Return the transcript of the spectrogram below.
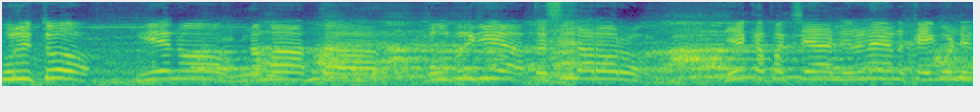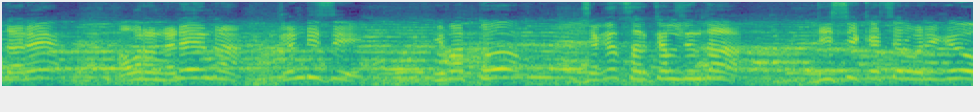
ಕುರಿತು ಏನು ನಮ್ಮ ತ ಕಲಬುರಗಿಯ ತಹಸೀಲ್ದಾರ್ ಅವರು ಏಕಪಕ್ಷೀಯ ನಿರ್ಣಯವನ್ನು ಕೈಗೊಂಡಿದ್ದಾರೆ, ಅವರ ನಡೆಯನ್ನು ಖಂಡಿಸಿ ಇವತ್ತು ಜಗತ್ ಸರ್ಕಲ್ದಿಂದ ಡಿ ಸಿ ಕಚೇರಿವರೆಗೂ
